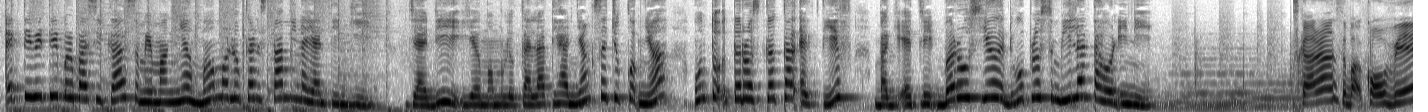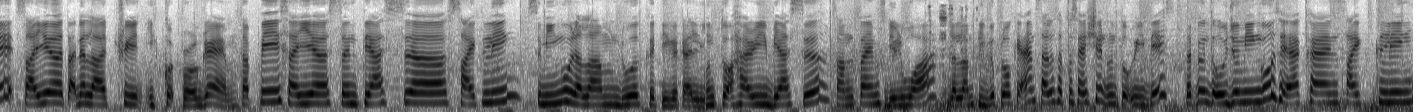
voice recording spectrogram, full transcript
Aktiviti berbasikal sememangnya memerlukan stamina yang tinggi. Jadi, ia memerlukan latihan yang secukupnya untuk terus kekal aktif bagi atlet berusia 29 tahun ini. Sekarang sebab COVID, saya tak adalah train ikut program. Tapi saya sentiasa cycling seminggu dalam 2 ke 3 kali. Untuk hari biasa, sometimes di luar, dalam 30 km selalu satu session untuk weekdays. Tapi untuk hujung minggu, saya akan cycling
